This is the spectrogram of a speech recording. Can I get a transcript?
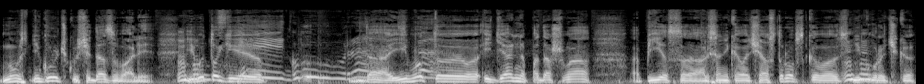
Но Снегурочку всегда звали. И в итоге... Снегурочка. Да, и вот э, идеально подошла пьеса Александра Николаевича Островского «Снегурочка».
